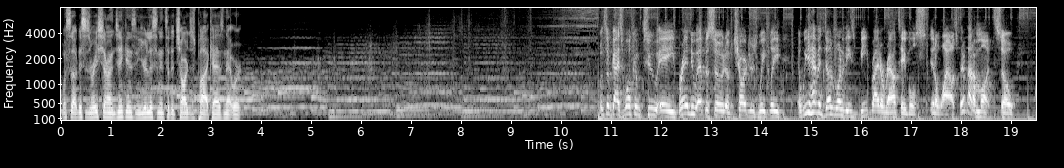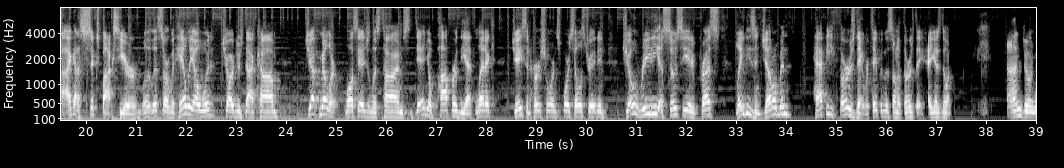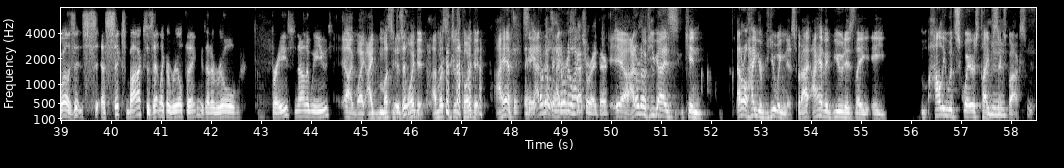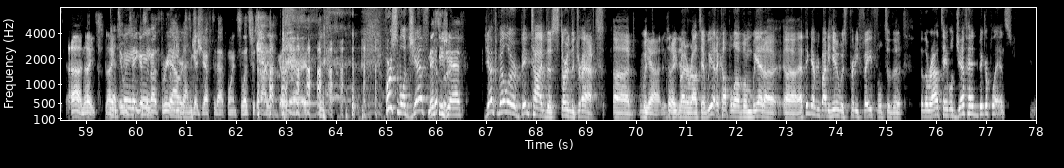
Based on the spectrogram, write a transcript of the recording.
What's up? This is Rayshawn Jenkins, and you're listening to the Chargers Podcast Network. What's up, guys? Welcome to a brand new episode of Chargers Weekly. And we haven't done one of these beat writer roundtables in a while. It's been about a month. So I got a six box here. Let's start with Haley Elwood, Chargers.com, Jeff Miller, Los Angeles Times, Daniel Popper, The Athletic, Jason Hirschhorn, Sports Illustrated, Joe Reedy, Associated Press. Ladies and gentlemen, happy Thursday. We're taping this on a Thursday. How you guys doing? I'm doing well. Is it a six box? Is that like a real thing? Is that a real phrase now that we use? I, I, I must have just it? coined it. I must have just coined it. I have. see, I don't know. I don't know how. Special right there. Yeah, I don't know if you guys can. I don't know how you're viewing this, but I, I have it viewed as like a Hollywood Squares type mm-hmm. six box. Ah, nice. nice. Yeah, it very, would take us about three hours benched. to get Jeff to that point, so let's just not even go there. Right? First of all, Jeff, miss you, Jeff. Jeff Miller, big time to start the draft. Uh, with yeah, right around ten. We had a couple of them. We had a. Uh, I think everybody here was pretty faithful to the to the round table. Jeff had bigger plans.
